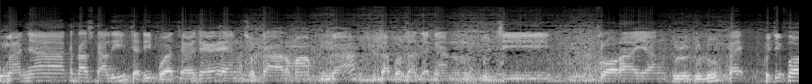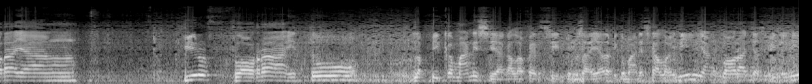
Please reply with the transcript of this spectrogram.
bunganya kental sekali jadi buat cewek-cewek yang suka aroma bunga tidak bosan dengan buji flora yang dulu-dulu kayak buji flora yang pure flora itu lebih ke manis ya kalau versi itu saya lebih ke manis. Kalau ini yang flora jasmine ini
